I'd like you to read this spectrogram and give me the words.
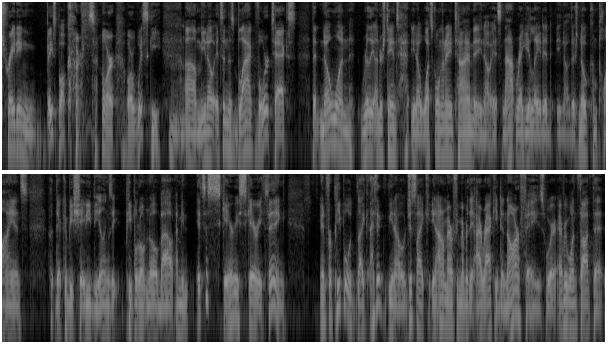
trading baseball cards or or whiskey. Um, you know, it's in this black vortex that no one really understands. You know what's going on at any time. You know, it's not regulated. You know, there's no compliance. There could be shady dealings that people don't know about. I mean, it's a scary, scary thing. And for people like, I think, you know, just like, you know, I don't remember if you remember the Iraqi dinar phase where everyone thought that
